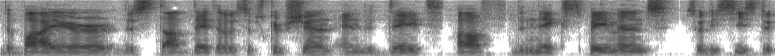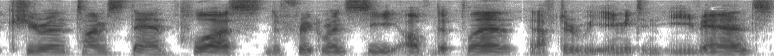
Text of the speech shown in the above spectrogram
the buyer, the start date of the subscription, and the date of the next payment. So this is the current timestamp plus the frequency of the plan. And after we emit an event,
